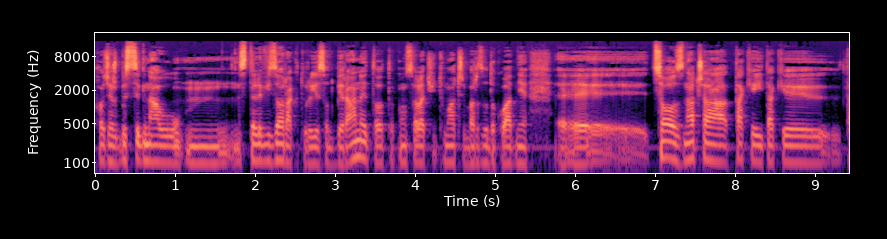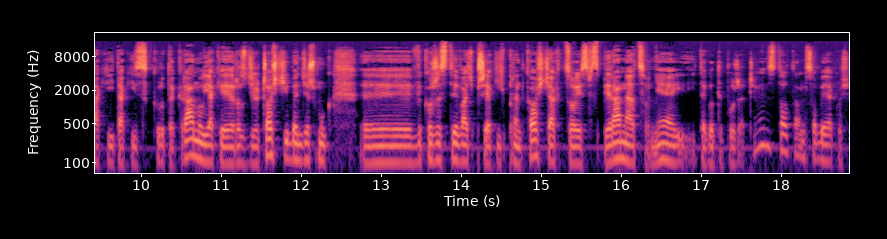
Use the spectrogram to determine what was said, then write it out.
chociażby sygnału mm, z telewizora, który jest odbierany, to, to konsola ci tłumaczy bardzo dokładnie, e, co oznacza takie i takie, taki i taki skrót ekranu, jakie rozdzielczości będziesz mógł wykorzystywać, przy jakich prędkościach, co jest wspierane, a co nie i tego typu rzeczy. Więc to tam sobie jakoś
